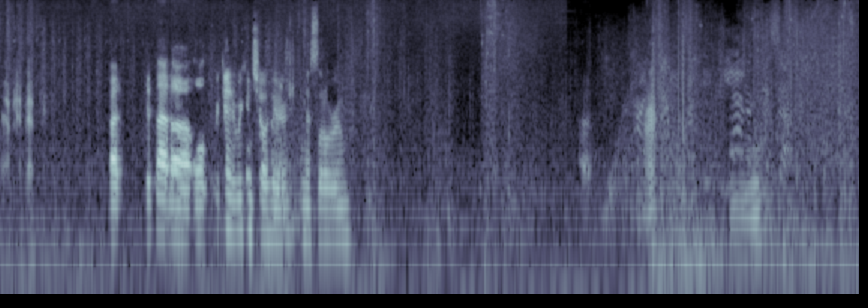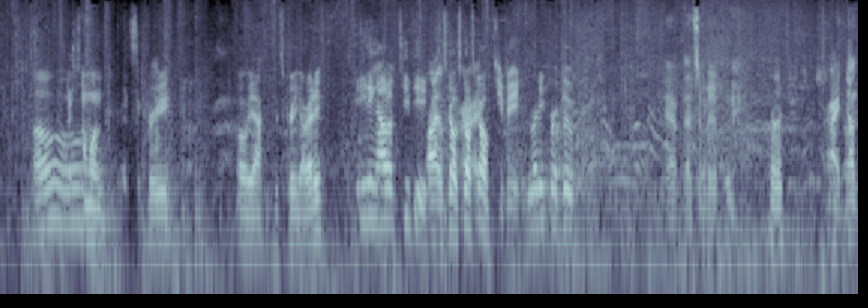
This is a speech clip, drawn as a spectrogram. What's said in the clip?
Okay, okay. But get that uh ult. We can we can chill here in this little room. All right. Oh. There's someone. It's the Kree. Oh yeah, it's Kree. Y'all ready? Eating out of TP. All right, let's go. Let's go. Let's go. TP. You ready for a boop? Yeah, that's a boop. All right, don't.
